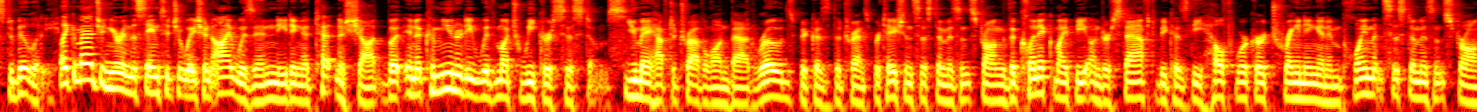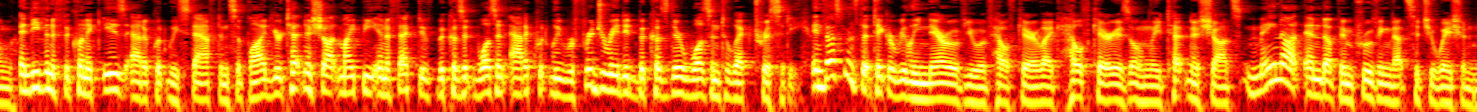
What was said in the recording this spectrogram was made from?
stability. Like imagine you're in the same situation I was in, needing a tetanus shot, but in a community with much weaker systems. You may have to travel on bad roads because the transportation system isn't strong. The clinic might be understaffed because the health worker training and employment system isn't strong. And even if the clinic is adequately staffed and supplied, your tetanus shot might be ineffective because it wasn't adequately refrigerated because there wasn't electricity. Investments that take a really narrow view of healthcare, like healthcare is only tetanus shots, may not end up improving that situation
